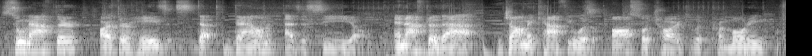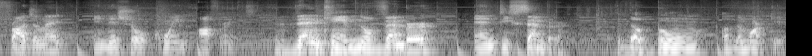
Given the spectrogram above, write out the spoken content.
Soon after, Arthur Hayes stepped down as the CEO. And after that, John McAfee was also charged with promoting fraudulent initial coin offerings. Then came November and December, the boom of the market.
